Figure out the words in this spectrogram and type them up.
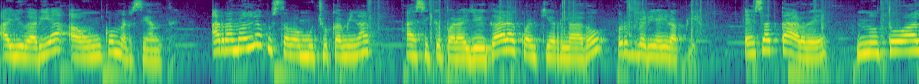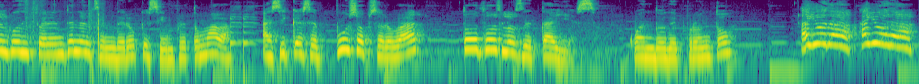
ayudaría a un comerciante. A Ramán le gustaba mucho caminar, así que para llegar a cualquier lado prefería ir a pie. Esa tarde notó algo diferente en el sendero que siempre tomaba, así que se puso a observar todos los detalles, cuando de pronto... ¡Ayuda! ¡Ayuda!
